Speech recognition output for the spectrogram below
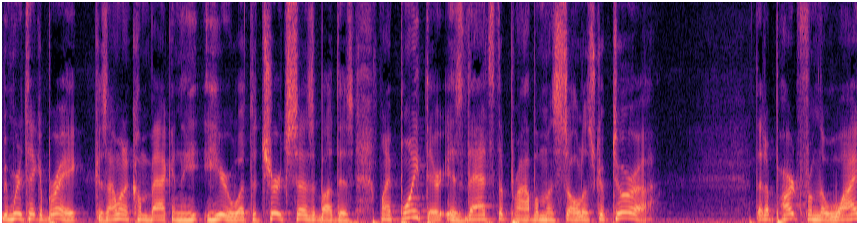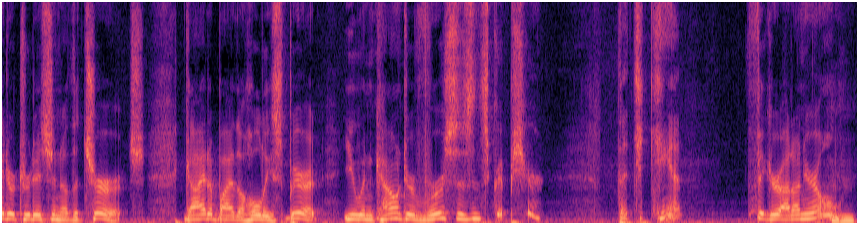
we're going to take a break because I want to come back and he- hear what the church says about this. My point there is that's the problem of sola scriptura. That apart from the wider tradition of the church, guided by the Holy Spirit, you encounter verses in Scripture that you can't figure out on your own.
